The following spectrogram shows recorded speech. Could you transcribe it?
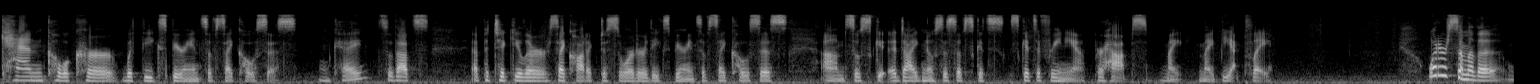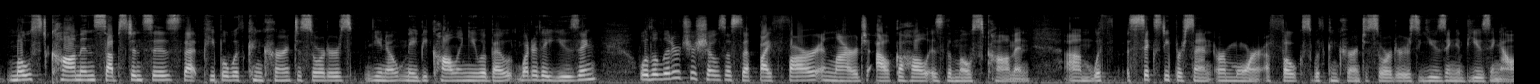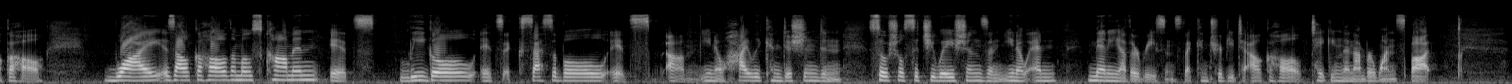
can co occur with the experience of psychosis. Okay, so that's a particular psychotic disorder, the experience of psychosis. Um, so, a diagnosis of schiz- schizophrenia perhaps might, might be at play. What are some of the most common substances that people with concurrent disorders, you know, may be calling you about? What are they using? Well, the literature shows us that by far and large, alcohol is the most common, um, with 60% or more of folks with concurrent disorders using, abusing alcohol. Why is alcohol the most common? It's legal, it's accessible, it's um, you know highly conditioned in social situations, and you know and many other reasons that contribute to alcohol taking the number one spot.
